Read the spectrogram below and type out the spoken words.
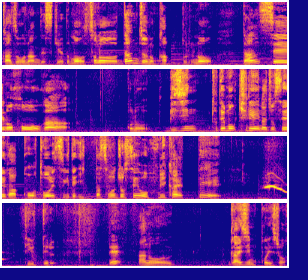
画像なんですけれどもその男女のカップルの男性の方がこの美人とても綺麗な女性がこう通り過ぎていったその女性を振り返ってって言ってる。ね。あの外人っぽいでしょ？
